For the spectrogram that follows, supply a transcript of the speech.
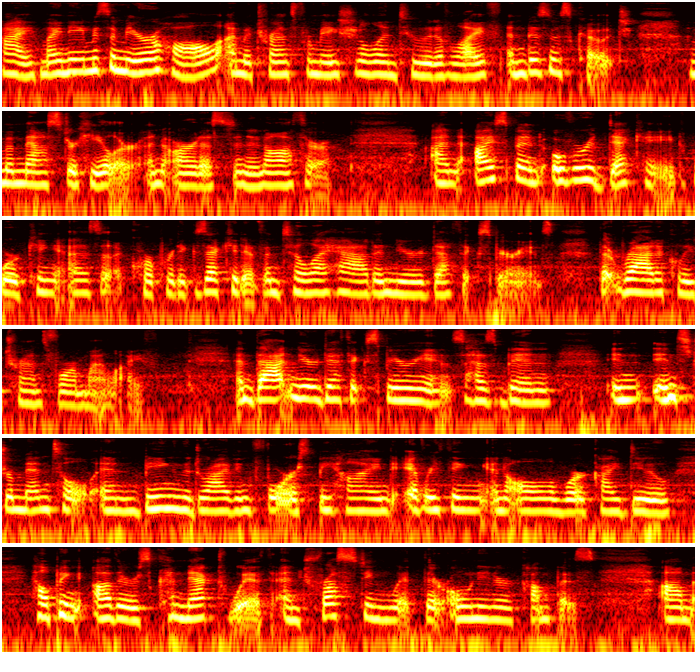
Hi, my name is Amira Hall. I'm a transformational intuitive life and business coach. I'm a master healer, an artist, and an author. And I spent over a decade working as a corporate executive until I had a near death experience that radically transformed my life. And that near death experience has been in, instrumental in being the driving force behind everything and all the work I do, helping others connect with and trusting with their own inner compass, um,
